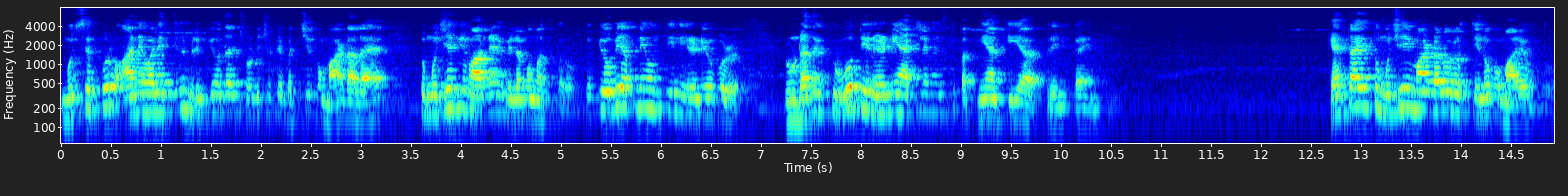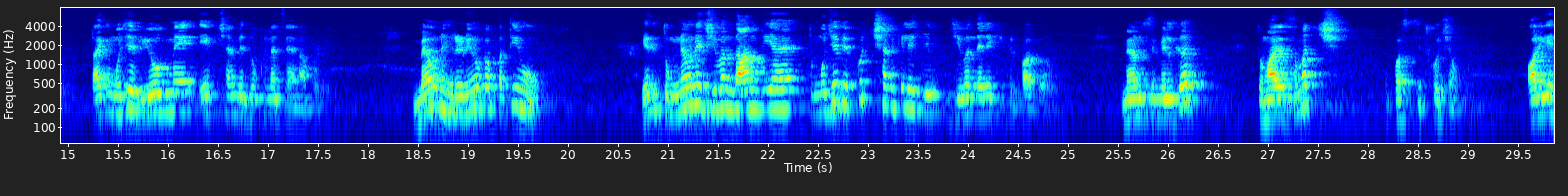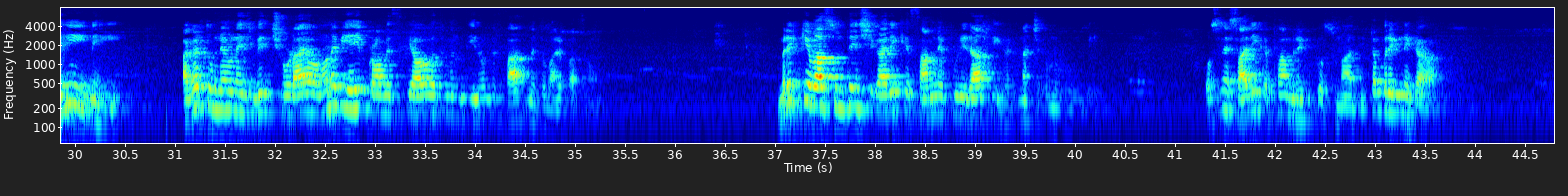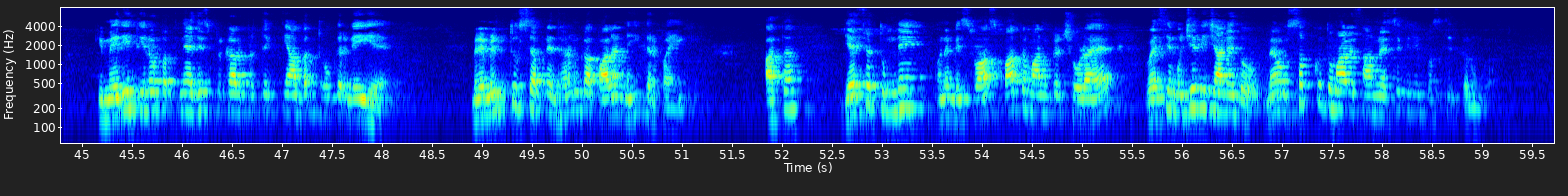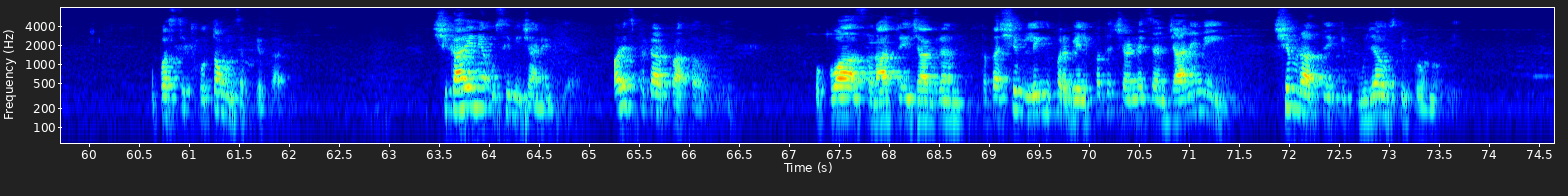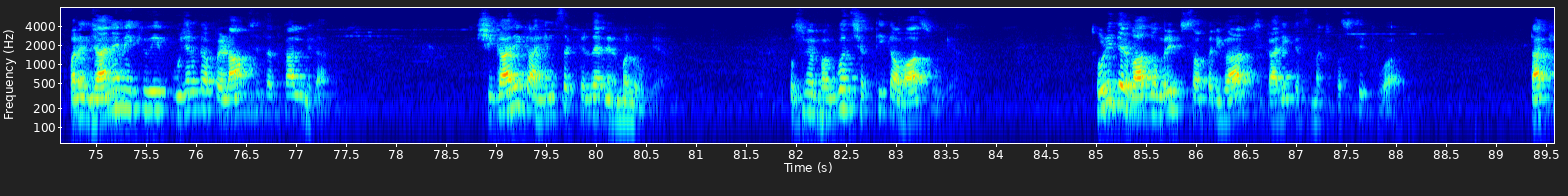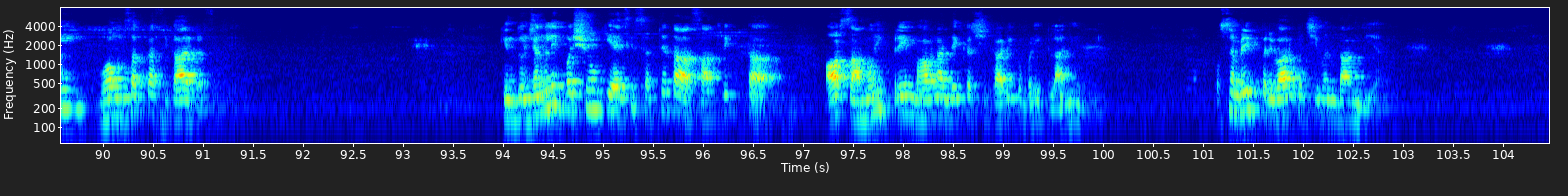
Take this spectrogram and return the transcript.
मुझसे पूर्व आने वाले तीन मृगियों द्वारा छोटे छोटे बच्चे को मार डाला है तो मुझे भी मारने में विलंब मत करो। क्योंकि वो भी अपने उन तीन हिरणियों को ढूंढ रहा था, क्योंकि वो तीन हिरणियाँ एक्चुअली में उसकी पत्नियाँ थी या प्रेमिकाएँ थी कहता है तो मुझे ही मार डालोगे उस तीनों को मारे हो तो ताकि मुझे वियोग में एक क्षण भी दुख न सहना पड़े। मैं उन हिरणियों का पति हूँ यदि तुमने उन्हें जीवन दान दिया है तो मुझे भी कुछ क्षण के लिए जीवन देने की कृपा करो। मैं उनसे मिलकर तुम्हारे समक्ष उपस्थित हो जाऊँगा और यही नहीं, अगर तुमने उन्हें जीवित छोड़ा है उन्होंने भी यही प्रॉमिस किया होगा तुम इन तीनों के साथ में तुम्हारे पास आऊँगा मृग की बात सुनते ही शिकारी के सामने पूरी रात की घटना चक्र घूम गई। उसने सारी कथा मृग को सुना दी। तब मृग ने कहा कि मेरी तीनों पत्नियाँ जिस प्रकार प्रतिज्ञाबद्ध होकर गई है मेरे मृत्यु से अपने धर्म का पालन नहीं कर पाएँगी। अतः, जैसे तुमने उन्हें विश्वास पात्र मानकर छोड़ा है, वैसे मुझे भी जाने दो। मैं उन सबको तुम्हारे सामने भी उपस्थित करूँगा। उपस्थित होता हूँ उन सबके साथ। शिकारी ने उसे भी जाने दिया और इस प्रकार प्रातः हो गई। उपवास, रात्रि जागरण तथा शिवलिंग पर बेलपत्र चढ़ने से अनजाने में ही शिवरात्रि की पूजा उसकी पूर्ण हो गई। पर अनजाने में की हुई पूजन का परिणाम से तत्काल मिला? शिकारी का हिंसक हृदय निर्मल हो गया। उसमें भगवत शक्ति का वास हो गया। थोड़ी देर बाद वो मृत सपरिवार शिकारी के समक्ष उपस्थित हुआ, ताकि वह उन सबका शिकार कर सके। किंतु जंगली पशुओं की ऐसी सत्यता, सात्विकता और सामूहिक प्रेम भावना देखकर शिकारी को बड़ी ग्लानी हुई। उसने मृत परिवार को जीवन दान दिया।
